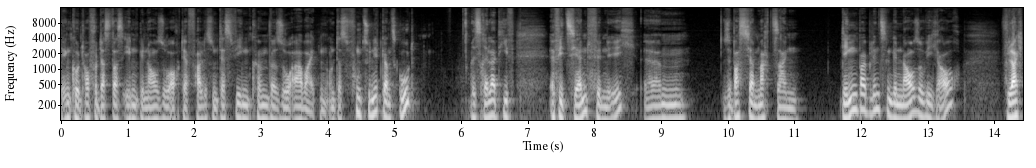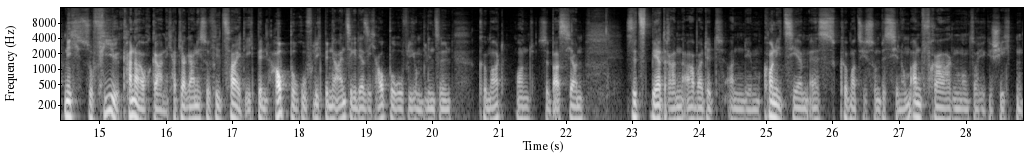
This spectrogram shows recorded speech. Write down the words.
denke und hoffe, dass das eben genauso auch der Fall ist und deswegen können wir so arbeiten. Und das funktioniert ganz gut, ist relativ effizient, finde ich. Ähm, Sebastian macht sein Ding bei Blinzeln genauso wie ich auch. Vielleicht nicht so viel, kann er auch gar nicht, hat ja gar nicht so viel Zeit. Ich bin hauptberuflich, bin der Einzige, der sich hauptberuflich um Blinzeln kümmert. Und Sebastian sitzt mehr dran, arbeitet an dem Conny CMS, kümmert sich so ein bisschen um Anfragen und solche Geschichten,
